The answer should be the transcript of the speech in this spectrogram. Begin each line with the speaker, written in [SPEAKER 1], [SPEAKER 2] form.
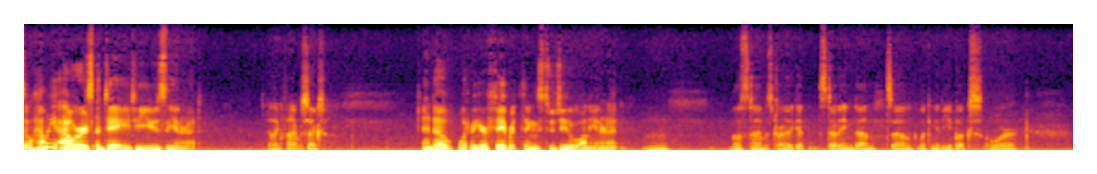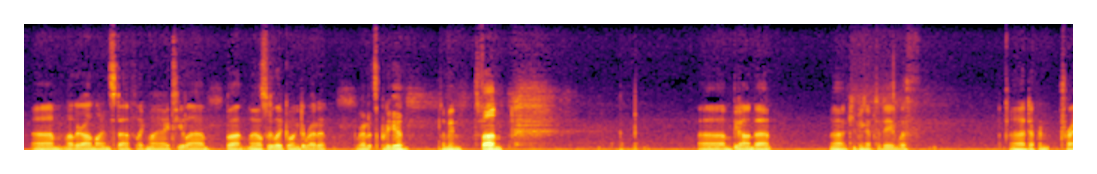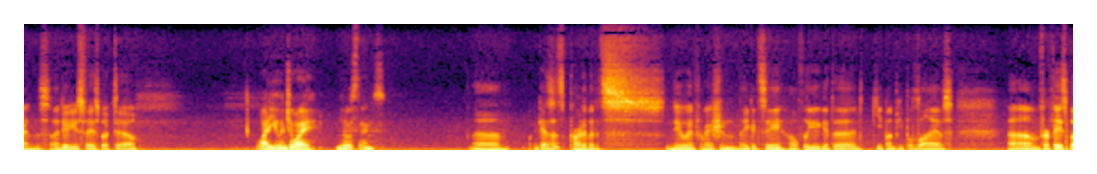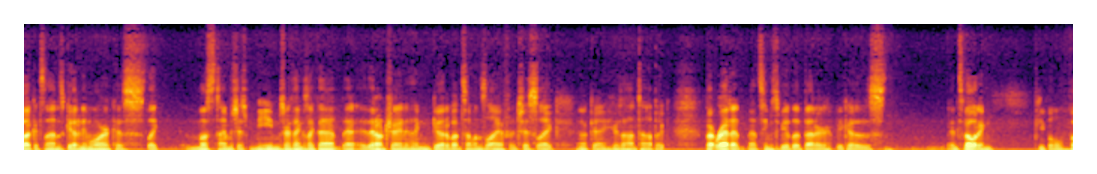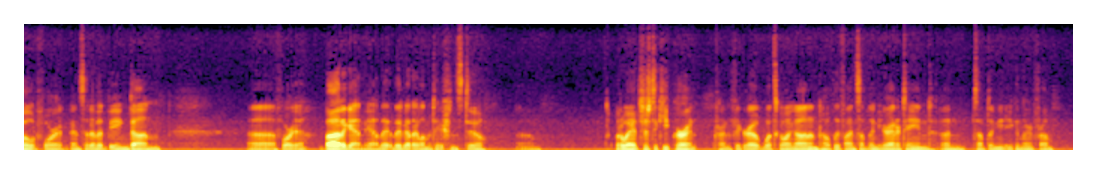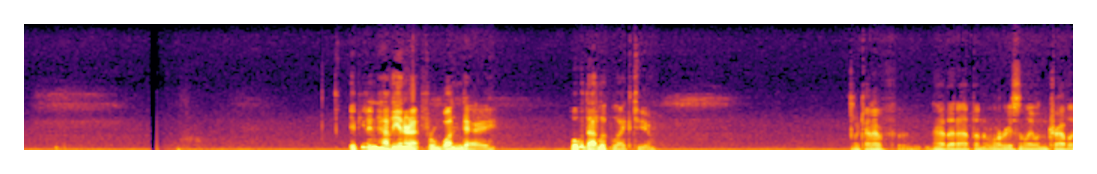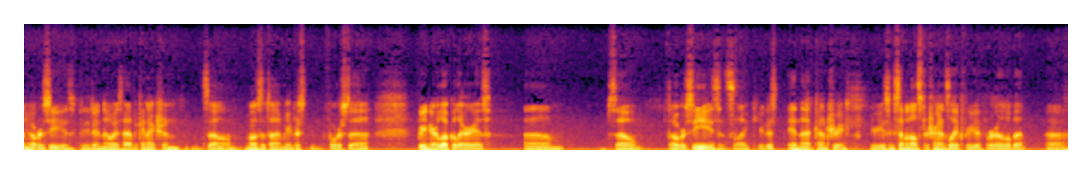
[SPEAKER 1] So, how many hours a day do you use the internet?
[SPEAKER 2] I think five or six.
[SPEAKER 1] And uh, what are your favorite things to do on the internet?
[SPEAKER 2] Mm. Most of the time is trying to get studying done, so looking at ebooks or um, other online stuff like my IT lab. But I also like going to Reddit. Reddit's pretty good. I mean, it's fun. Uh, beyond that, uh, keeping up to date with uh, different trends. I do use Facebook too.
[SPEAKER 1] Why do you enjoy those things?
[SPEAKER 2] Um, I guess that's part of it. It's new information that you could see. Hopefully, you get to keep on people's lives. Um, for Facebook, it's not as good anymore because, like, most of the time it's just memes or things like that. They, they don't show anything good about someone's life. It's just like, okay, here's a hot topic. But Reddit, that seems to be a bit better because it's voting. People vote for it instead of it being done uh, for you. But again, yeah, they, they've got their limitations too. Um, but a way it's just to keep current, trying to figure out what's going on and hopefully find something that you're entertained and something that you can learn from.
[SPEAKER 1] If you didn't have the internet for one day, what would that look like to you?
[SPEAKER 2] We kind of had that happen more recently when traveling overseas because you didn't always have a connection. So most of the time you're just forced to be in your local areas. Um, so overseas, it's like you're just in that country. You're using someone else to translate for you for a little bit. Uh,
